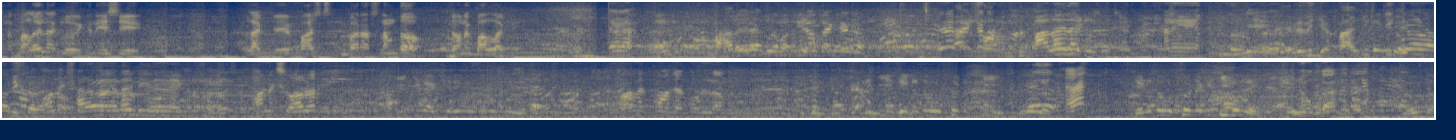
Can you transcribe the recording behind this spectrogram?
অনেক ভালোই লাগল এখানে এসে। লাইফে ফার্স্ট বার আসলাম তো তো অনেক ভালো লাগল। ভালোই লাগল। ভালোই লাগল। মানে অনেক তোমরা অনেক মজা করলাম। দেখি যেটাতে উঠছো এটা কি? কি বলে হ্যাঁ? উঠছো এটাকে কি বলে নৌকা। নৌকা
